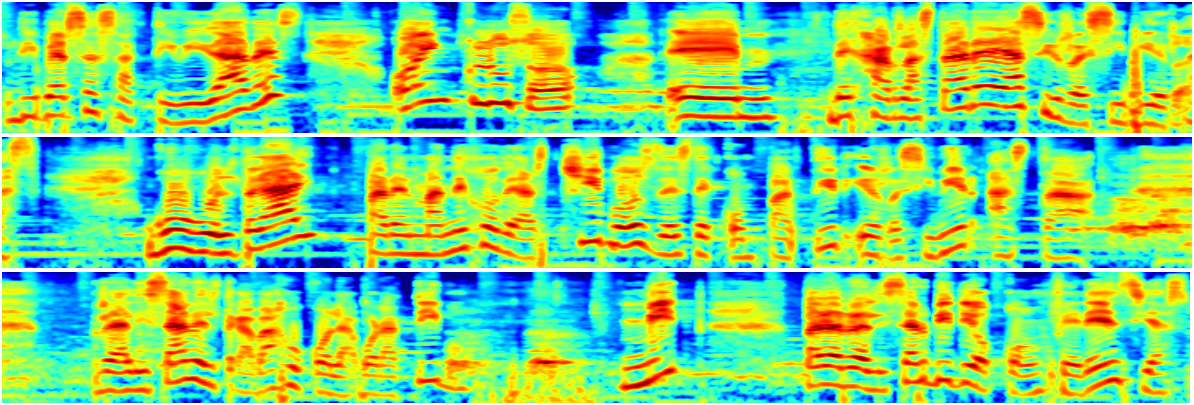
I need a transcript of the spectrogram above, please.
diversas actividades o incluso em, dejar las tareas y recibirlas. Google Drive para el manejo de archivos desde compartir y recibir hasta realizar el trabajo colaborativo. Meet para realizar videoconferencias.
